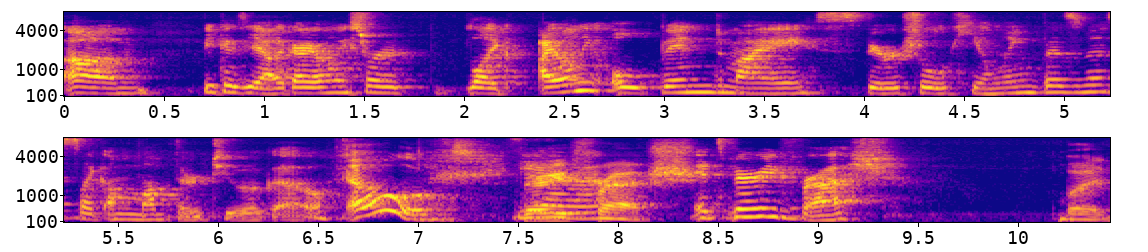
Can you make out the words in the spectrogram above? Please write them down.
Um, because yeah, like I only started, like I only opened my spiritual healing business like a month or two ago. Oh, Very Yeah. fresh. It's very fresh. But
